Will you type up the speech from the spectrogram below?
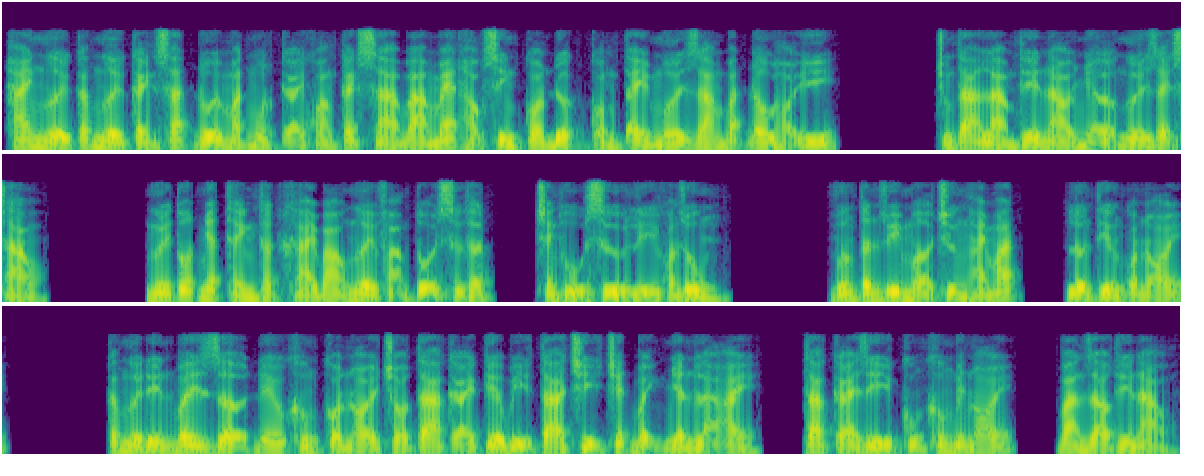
Hai người các ngươi cảnh sát đối mặt một cái khoảng cách xa ba mét học sinh còn được còn tay mới dám bắt đầu hỏi ý. Chúng ta làm thế nào nhờ ngươi dạy sao? Ngươi tốt nhất thành thật khai báo ngươi phạm tội sự thật, tranh thủ xử lý khoan dung. Vương tân duy mở chừng hai mắt, lớn tiếng quát nói các người đến bây giờ đều không có nói cho ta cái kia bị ta trị chết bệnh nhân là ai, ta cái gì cũng không biết nói, bàn giao thế nào.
